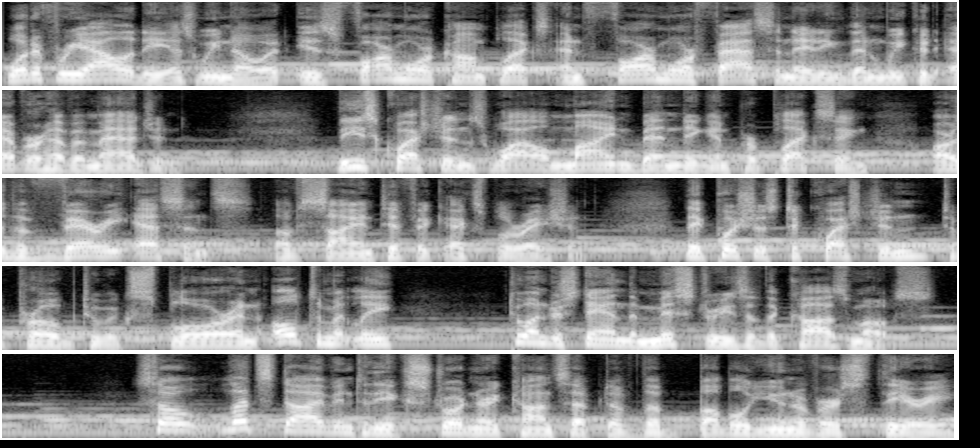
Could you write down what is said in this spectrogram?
What if reality, as we know it, is far more complex and far more fascinating than we could ever have imagined? These questions, while mind-bending and perplexing, are the very essence of scientific exploration. They push us to question, to probe, to explore, and ultimately, to understand the mysteries of the cosmos. So let's dive into the extraordinary concept of the bubble universe theory,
